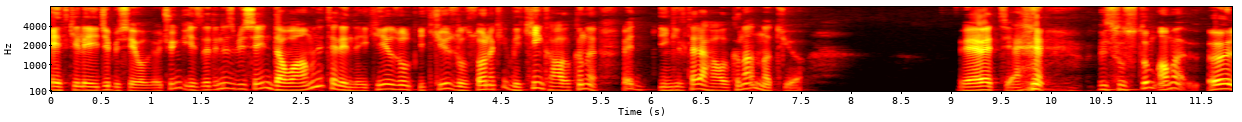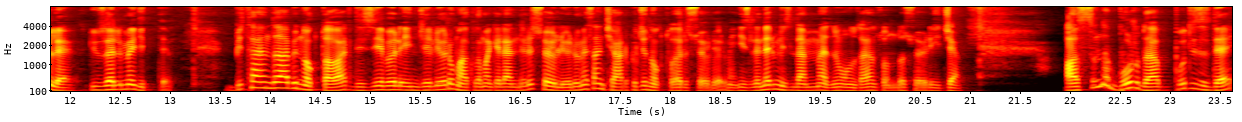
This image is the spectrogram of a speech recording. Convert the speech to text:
etkileyici bir şey oluyor. Çünkü izlediğiniz bir şeyin devamı niteliğinde 200 yıl, 200 yıl sonraki Viking halkını ve İngiltere halkını anlatıyor. Ve evet yani bir sustum ama öyle güzelime gitti. Bir tane daha bir nokta var. Diziyi böyle inceliyorum aklıma gelenleri söylüyorum. Mesela çarpıcı noktaları söylüyorum. Yani izlenir mi izlenmez mi onu zaten sonunda söyleyeceğim. Aslında burada bu dizide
